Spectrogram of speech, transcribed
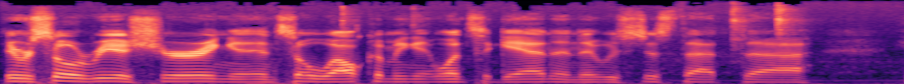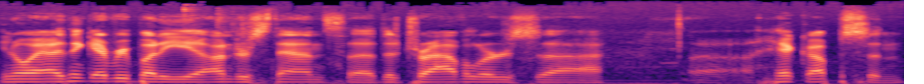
they were so reassuring and so welcoming it once again, and it was just that you know, I think everybody understands uh, the travelers' uh, uh, hiccups, and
